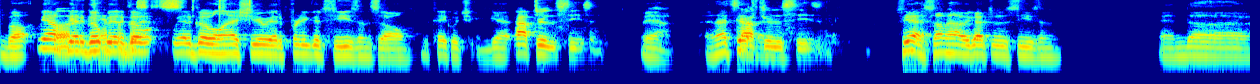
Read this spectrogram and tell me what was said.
But yeah, but we had a go. We had a go. We had a go last year. We had a pretty good season, so we take what you can get after the season. Yeah, and that's after it. After the season. So yeah, somehow we got through the season, and uh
